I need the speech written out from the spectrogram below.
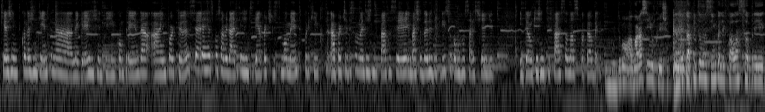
que a gente, quando a gente entra na, na igreja, a gente compreenda a importância e a responsabilidade que a gente tem a partir desse momento, porque a partir desse momento a gente passa a ser embaixadores de Cristo, como o Rosales tinha dito. Então que a gente faça o nosso papel bem. Muito bom. Agora sim, o Christian. No capítulo 5 ele fala sobre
